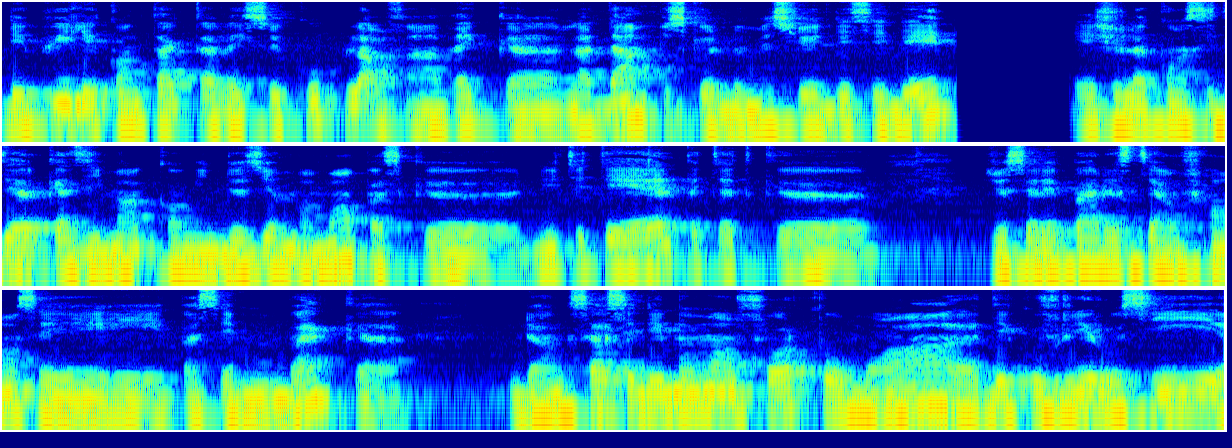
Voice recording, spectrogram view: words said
depuis les contacts avec ce couple-là, enfin avec euh, la dame, puisque le monsieur est décédé. Et je la considère quasiment comme une deuxième maman parce que n'eût été elle, peut-être que je ne serais pas resté en France et, et passer mon bac. Donc ça, c'est des moments forts pour moi. Euh, découvrir aussi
